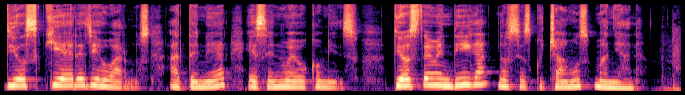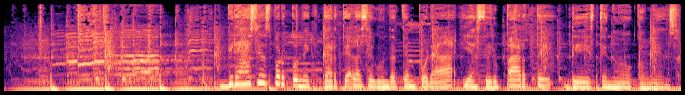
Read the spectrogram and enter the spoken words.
Dios quiere llevarnos a tener ese nuevo comienzo. Dios te bendiga, nos escuchamos mañana. Gracias por conectarte a la segunda temporada y a ser parte de este nuevo comienzo.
